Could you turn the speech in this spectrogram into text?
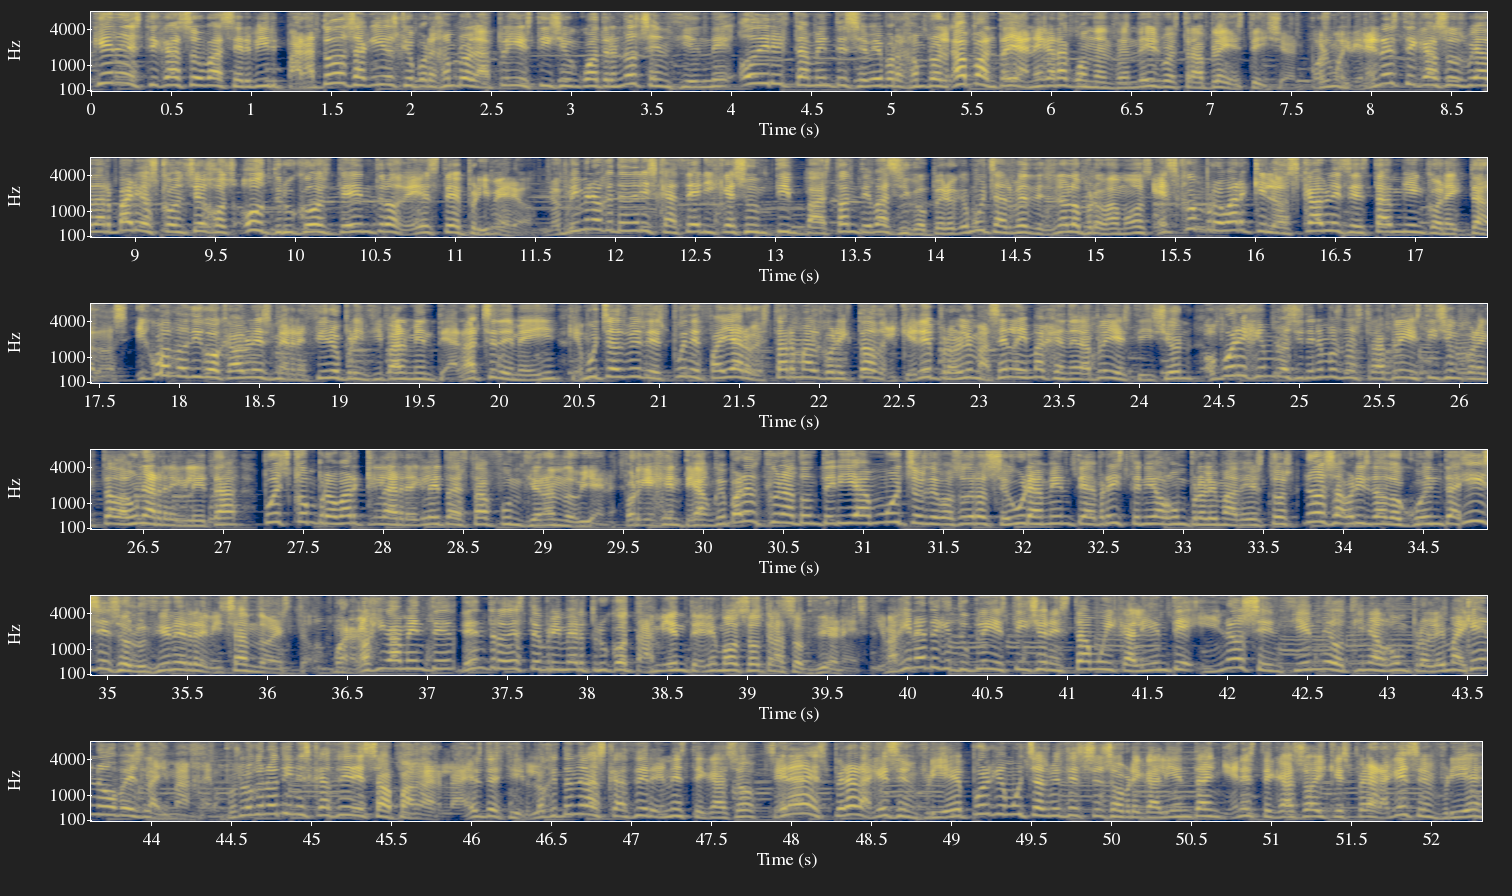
Que en este caso va a servir para todos aquellos que por ejemplo la PlayStation 4 no se enciende O directamente se ve por ejemplo la pantalla negra cuando encendéis vuestra PlayStation. Pues muy bien, en este caso os voy a dar varios consejos o trucos dentro de este primero. Lo primero que tendréis que hacer y que es un tip bastante básico pero que muchas veces no lo probamos es comprobar que los cables están bien conectados. Y cuando digo cables me refiero principalmente al HDMI que muchas veces puede fallar o estar mal conectado y que dé problemas en la imagen de la PlayStation. O por ejemplo si tenemos nuestra PlayStation conectada a una regleta pues comprobar que la regleta está funcionando bien. Porque gente aunque parezca una tontería muchos de vosotros seguramente habréis tenido algún problema de estos no os habréis dado cuenta y se solucione revisando esto. Bueno lógicamente dentro de este primer truco también tenemos otras opciones. Imagínate que tu PlayStation está muy caliente y no se enciende o tiene algún problema y que no ves la imagen. Pues lo que no tienes que hacer es apagarla. Es decir, lo que tendrás que hacer en este caso será esperar a que se enfríe porque muchas veces se sobrecalientan y en este caso hay que esperar a que se enfríe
